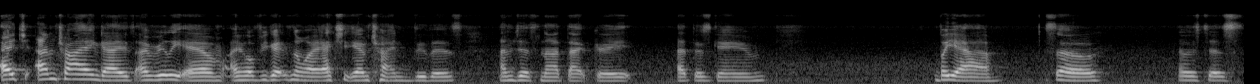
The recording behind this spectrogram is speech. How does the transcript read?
I I'm trying, guys. I really am. I hope you guys know I actually am trying to do this. I'm just not that great at this game. But yeah, so that was just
